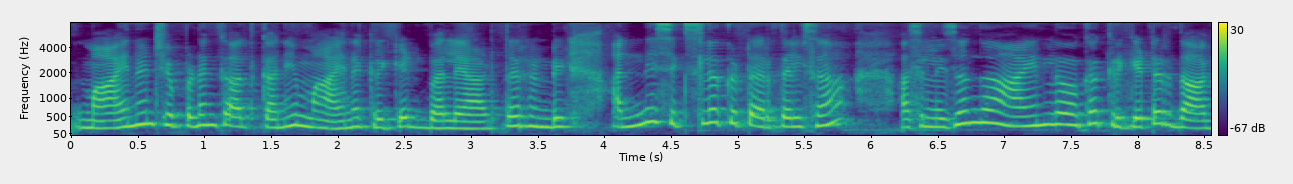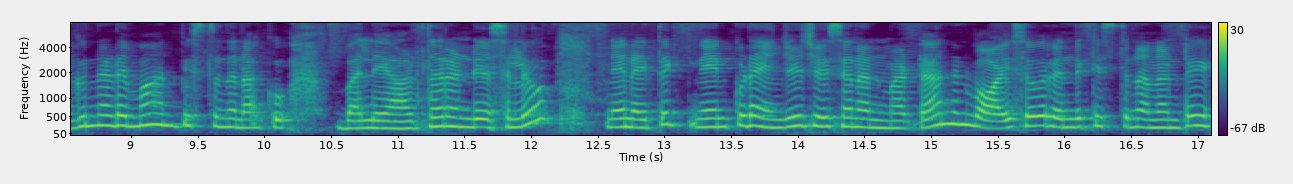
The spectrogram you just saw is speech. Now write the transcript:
మా ఆయన అని చెప్పడం కాదు కానీ మా ఆయన క్రికెట్ భలే ఆడతారండి. అన్ని సిక్స్లో కొట్టారు తెలుసా? అసలు నిజంగా ఆయనలో ఒక క్రికెటర్ దాగున్నాడేమో అనిపిస్తుంది నాకు. భలే ఆడతారండి అసలు. నేనైతే నేను కూడా ఎంజాయ్ చేశాను అనమాట నేను వాయిస్ ఓవర్ ఎందుకు ఇస్తున్నానంటే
